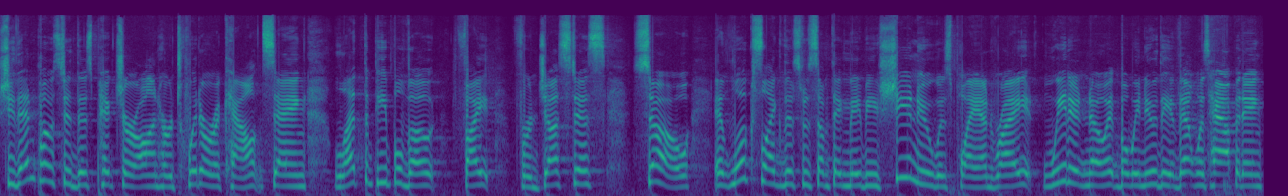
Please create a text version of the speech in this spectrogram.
She then posted this picture on her Twitter account saying, let the people vote, fight for justice. So it looks like this was something maybe she knew was planned, right? We didn't know it, but we knew the event was happening.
